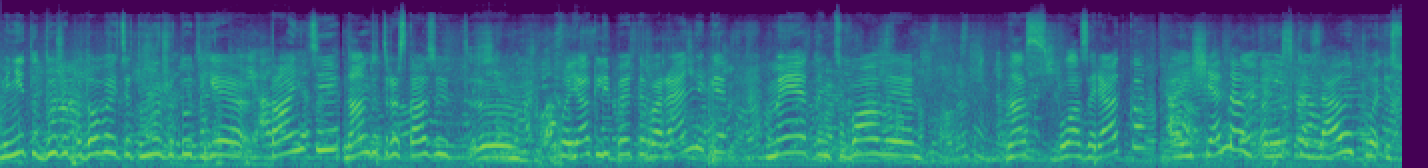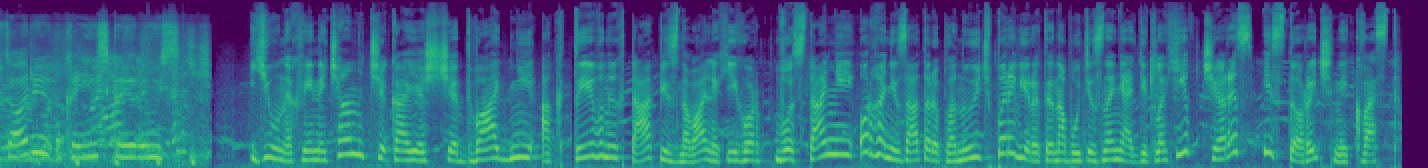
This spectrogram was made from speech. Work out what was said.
Мені тут дуже подобається, тому що тут є танці. Нам тут розказують, е, як ліпити вареники. Ми танцювали, у нас була зарядка. А ще нам розказали про історію української Русі. Юних війничан чекає ще два дні активних та пізнавальних ігор. В останній організатори планують перевірити набуті знання дітлахів через історичний квест.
